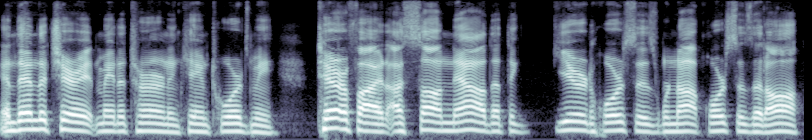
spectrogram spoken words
And then the chariot made a turn and came towards me. Terrified, I saw now that the geared horses were not horses at all,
